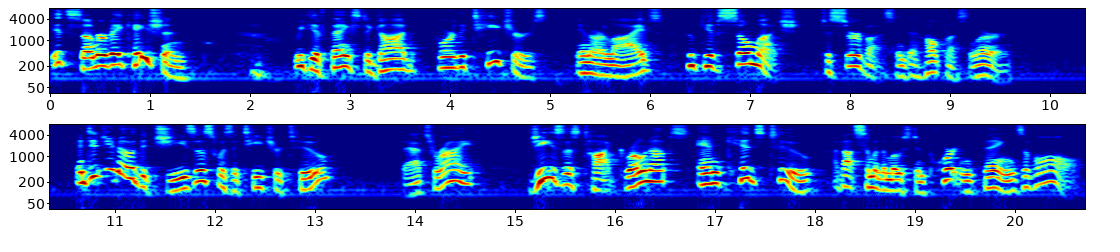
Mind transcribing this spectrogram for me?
it's summer vacation. We give thanks to God for the teachers in our lives who give so much to serve us and to help us learn. And did you know that Jesus was a teacher too? That's right. Jesus taught grown ups and kids too about some of the most important things of all.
